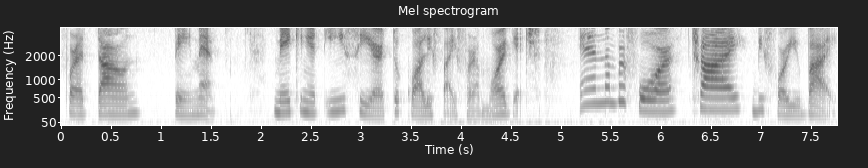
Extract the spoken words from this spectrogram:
for a down payment, making it easier to qualify for a mortgage. And number four, try before you buy.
